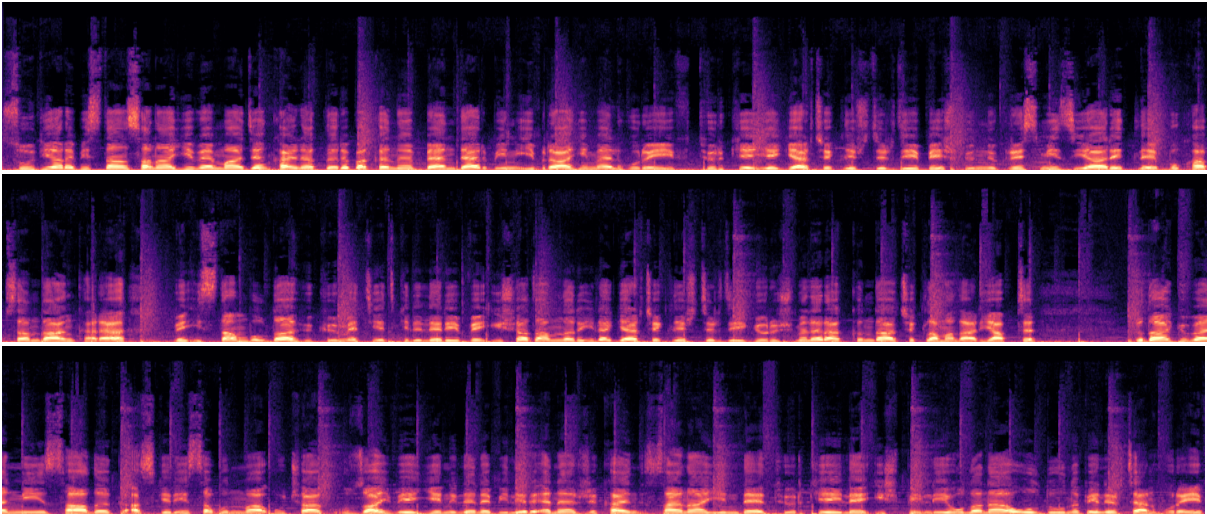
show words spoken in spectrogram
Suudi Arabistan Sanayi ve Maden Kaynakları Bakanı Bender bin İbrahim El Hureyf, Türkiye'ye gerçekleştirdiği 5 günlük resmi ziyaretle bu kapsamda Ankara ve İstanbul'da hükümet yetkilileri ve iş adamlarıyla gerçekleştirdiği görüşmeler hakkında açıklamalar yaptı. Gıda güvenliği, sağlık, askeri savunma, uçak, uzay ve yenilenebilir enerji sanayinde Türkiye ile işbirliği olanağı olduğunu belirten Hureyf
